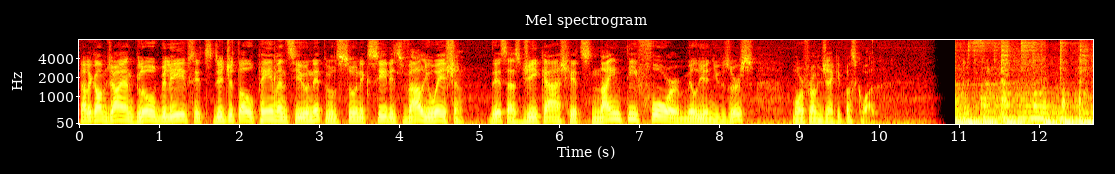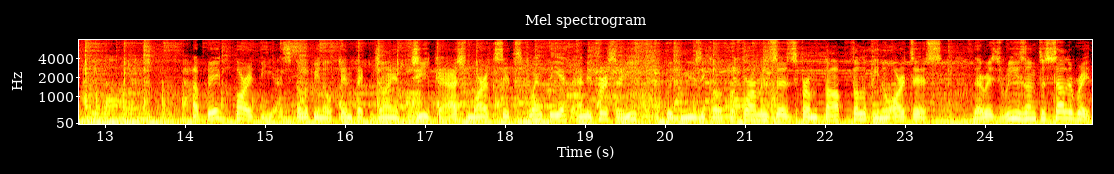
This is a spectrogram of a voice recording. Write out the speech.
Telecom giant Globe believes its digital payments unit will soon exceed its valuation. This as GCash hits 94 million users. More from Jackie Pascual. A big party as Filipino fintech giant GCash marks its 20th anniversary with musical performances from top Filipino artists. There is reason to celebrate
